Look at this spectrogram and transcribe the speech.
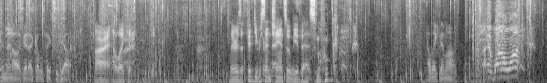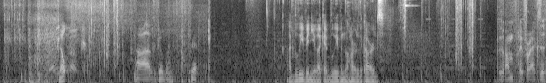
and then I'll get a couple pics of yacht. Alright, I like it. There is a 50% chance it would be a bad set. smoke. I like them odds. Hey, one on one. Nope. Oh, that was a good one. Rip. I believe in you like I believe in the heart of the cards. I'm gonna play for exit.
